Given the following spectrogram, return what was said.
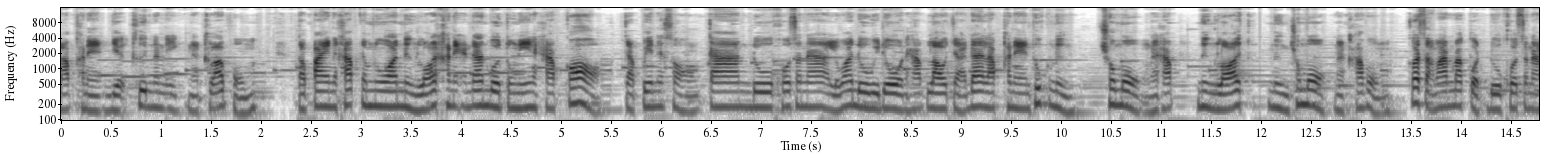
รับคะแนนเยอะขึ้นนั่นเองนะครับผม ต่อไปนะครับจำนวน 100 คะแนนด้านบนตรงนี้นะครับ ก็จะเป็นในส่วนของการดูโฆษณาหรือว่าดูวิดีโอนะครับ เราจะได้รับคะแนนทุก 1 ชั่วโมงนะครับ101ชั่วโมงนะครับผมก็สามารถมากดดูโฆษณา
